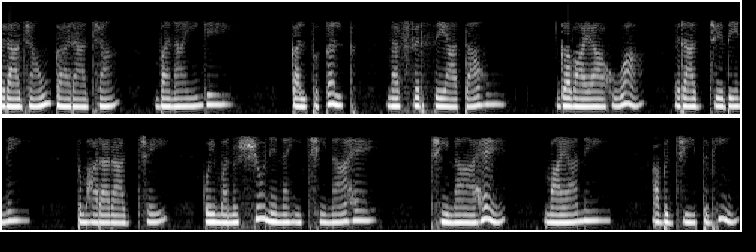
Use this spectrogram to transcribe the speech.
राजाओं का राजा बनाएँगे। कल्प कल्प मैं फिर से आता हूँ। गवाया हुआ राज्य देने। तुम्हारा राज्य कोई मनुष्यों ने नहीं छीना है। छीना है, माया ने अब जीत भी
